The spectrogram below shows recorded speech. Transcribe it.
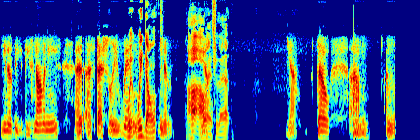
you know the, these nominees, especially when we, we don't. You know, I'll, I'll answer that. Yeah. So um, I'm,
